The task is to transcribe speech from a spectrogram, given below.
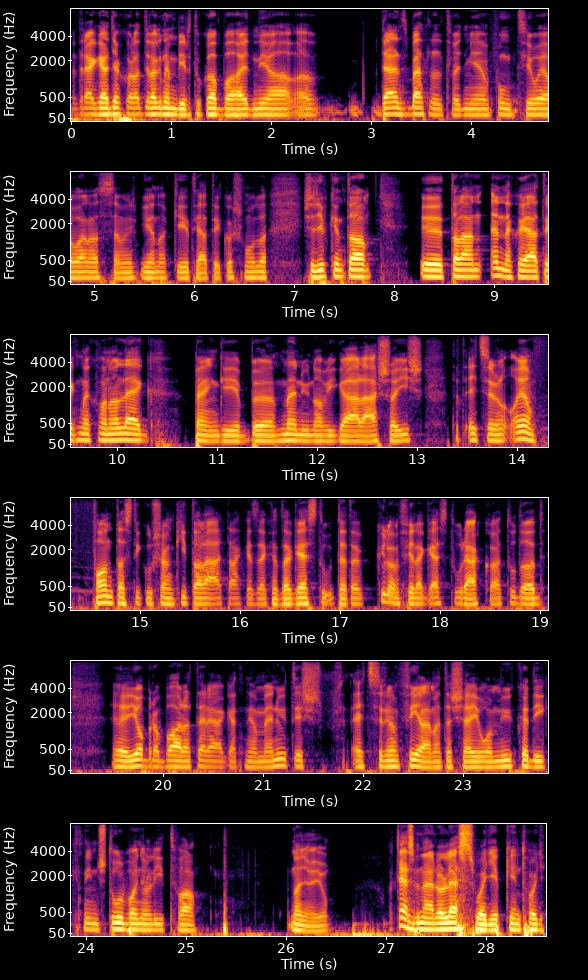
hát reggel gyakorlatilag nem bírtuk abba hagyni a, a Dance Battle-t, vagy milyen funkciója van, azt hiszem, hogy ilyen a két játékos módban. És egyébként a, Ö, talán ennek a játéknak van a legpengébb menü navigálása is. Tehát egyszerűen olyan fantasztikusan kitalálták ezeket a gesztú, tehát a különféle gesztúrákkal tudod jobbra-balra terelgetni a menüt, és egyszerűen félelmetesen jól működik, nincs túl bonyolítva. Nagyon jó. A tesztben erről lesz szó egyébként, hogy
